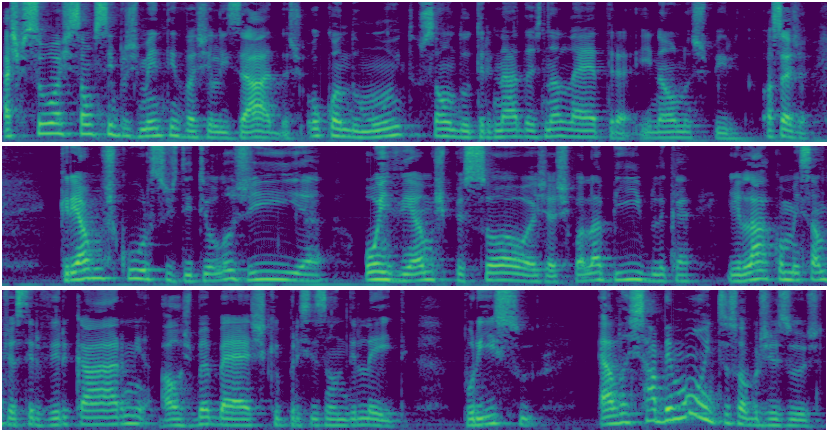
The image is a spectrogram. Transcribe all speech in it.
As pessoas são simplesmente evangelizadas, ou quando muito, são doutrinadas na letra e não no espírito. Ou seja, criamos cursos de teologia, ou enviamos pessoas à escola bíblica e lá começamos a servir carne aos bebés que precisam de leite. Por isso, elas sabem muito sobre Jesus,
